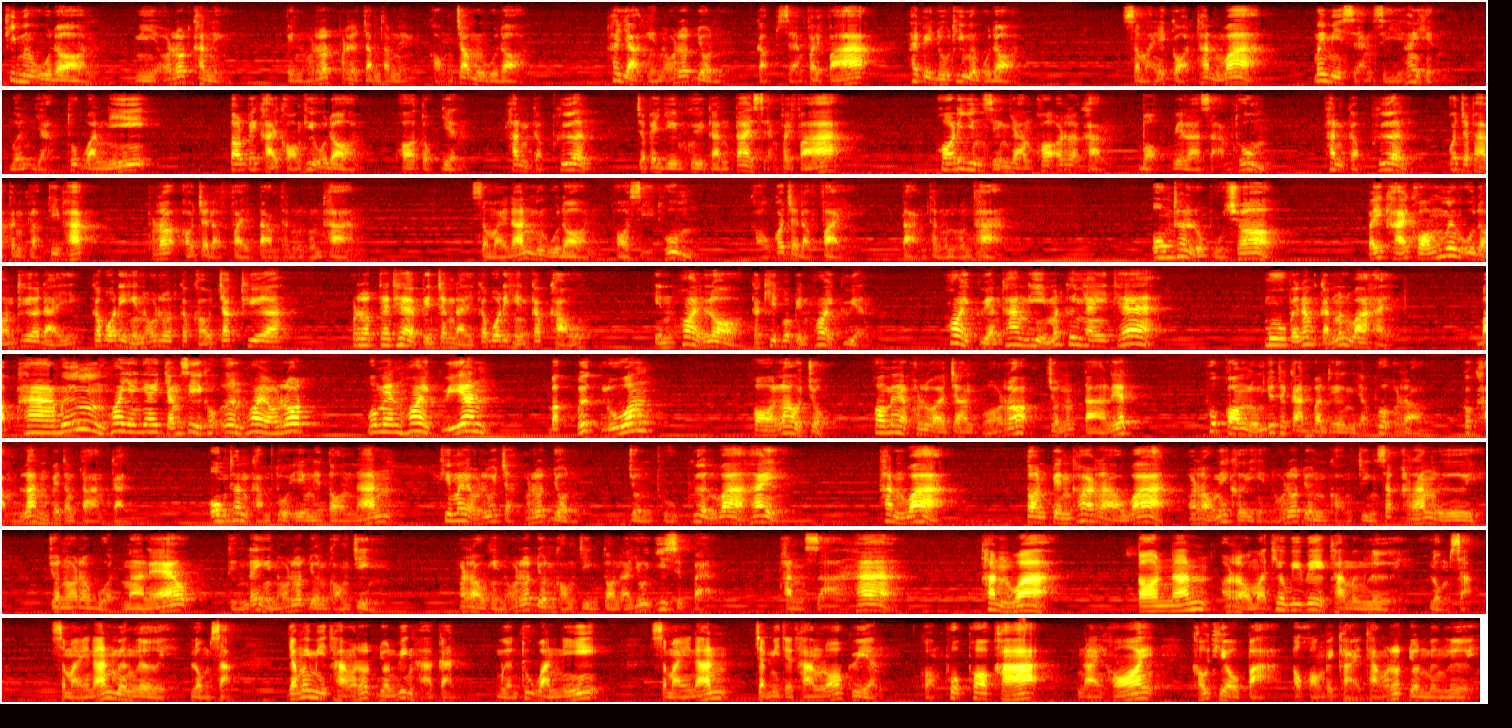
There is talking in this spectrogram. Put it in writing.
ที่เมืองอุดรมีรถคันหนึ่ง เป็นรถประจำตำแหน่งของเจ้าเมืองอุดร ถ้าอยากเห็นรถยนต์กับแสงไฟฟ้าให้ไปดูที่เมืองอุดร สมัยก่อนท่านว่าไม่มีแสงสีให้เห็นเหมือนอย่างทุกวันนี้ ตอนไปขายของที่อุดร พอตกเย็นท่านกับเพื่อนจะไปยืนคุยกันใต้แสงไฟฟ้า อได้ยินเสียงยามเคาะระฆังบอกเวลาสามทุ่ม ท่านกับเพื่อนก็จะพากันกลับที่พัก เพราะเขาจะดับไฟตามถนนหนทาง สมัยนั้นเมืองอุดรพอสี่ทุ่ม เขาก็จะดับไฟตามถนนหนทาง องค์ท่านหลวงปู่ชอบ ไปขายของเมืองอุดรเทือใดก็บ่ได้เห็นรถกับเขาจักเทือรถแท้ๆเป็นจังใดก็บ่ได้เห็นกับเขา เห็นห้อยล้อก็คิดว่าเป็นห้อยเกวียน ห้อยเกวียนทางนี้มันคือใหญ่แท้มูไปน้ำกันมันว่าให้บักหามึงห้อยใหญ่ๆจังสี่เขาเอื้อนห้อยรถบ่แมนห้อยเกวียน บักปึกหลวง พอเล่าจบ พ่อแม่ครูอาจารย์หัวเราะจนน้ำตาเล็ด พวกกองหนุนยุทธการบันเทิงอย่างพวกเราก็ขำลั่นไปตามๆกัน องค์ท่านขำตัวเองในตอนนั้น ที่ไม่รู้จักรถยนต์ จนถูกเพื่อนว่าให้ ท่านว่า ตอนเป็นข้าราวาสเราไม่เคยเห็นรถยนต์ของจริงสักครั้งเลย จนเราบวชมาแล้ว ถึงได้เห็นรถยนต์ของจริง เราเห็นรถยนต์ของจริงตอนอายุ 28พรรษาห้าท่านว่า ตอนนั้นเรามาเที่ยววิเวกทางเมืองเลยลมสัก สมัยนั้นเมืองเลยลมสักยังไม่มีทางรถยนต์วิ่งหากัน เหมือนทุกวันนี้ สมัยนั้นจะมีแต่ทางล้อเกวียนของพวกพ่อค้า นายห้อย เขาเที่ยวป่าเอาของไปขายทางรถยนต์เมืองเลย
